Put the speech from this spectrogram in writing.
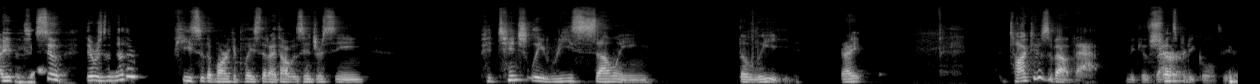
I, exactly. So there was another piece of the marketplace that I thought was interesting, potentially reselling the lead, right? Talk to us about that because sure. that's pretty cool too.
